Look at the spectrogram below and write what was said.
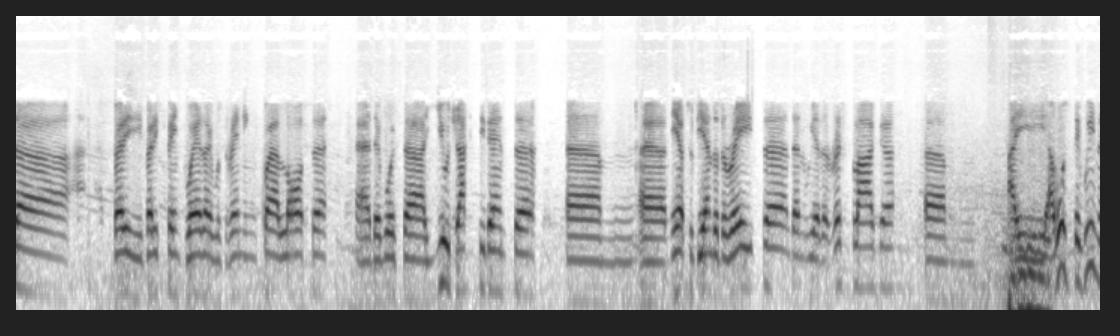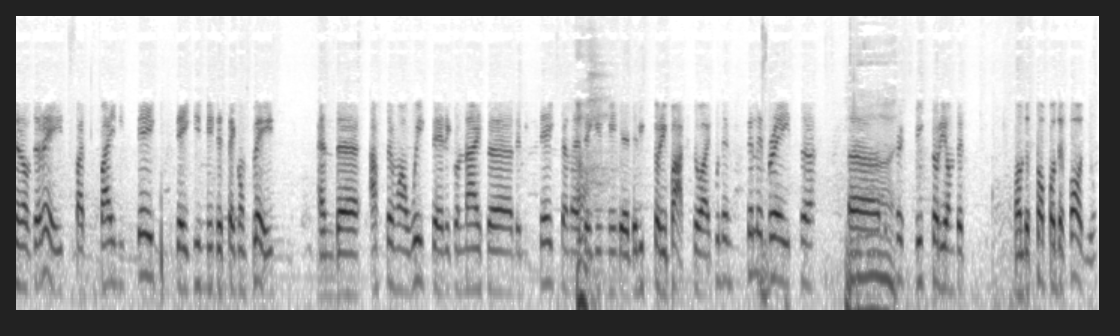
uh, very very strange weather. It was raining quite a lot. Uh, uh, there was a huge accident uh, um, uh, near to the end of the race. Uh, then we had a red flag. Um, I I was the winner of the race, but by mistake they give me the second place. And uh, after one week, they recognize uh, the mistakes and uh, they Oh. give me the, the victory back. So I couldn't celebrate uh, uh, No. the first victory on the on the top of the podium.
